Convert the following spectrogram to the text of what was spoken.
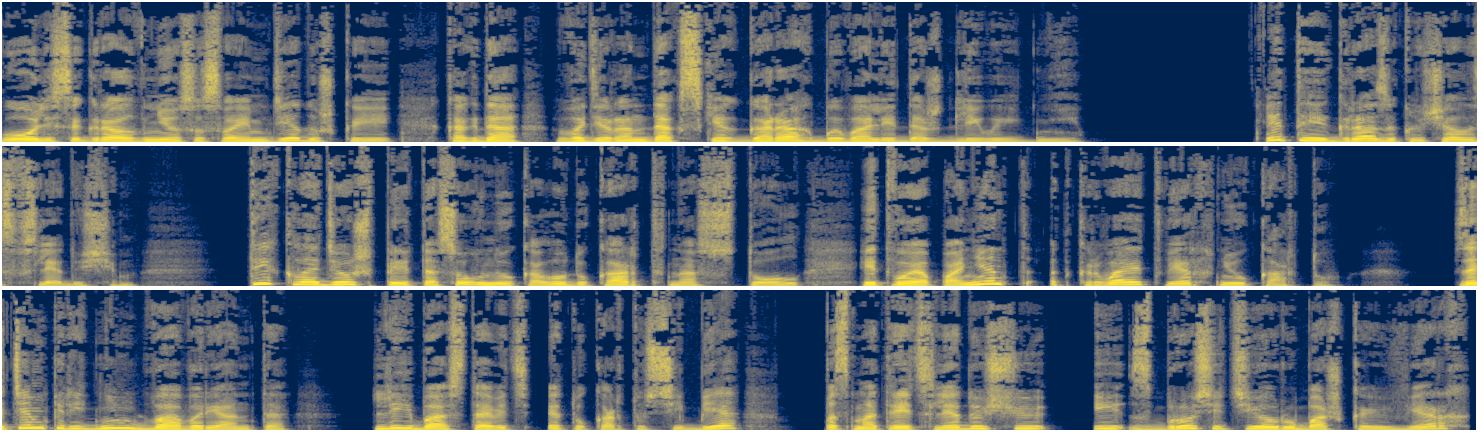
Уоллес играл в нее со своим дедушкой, когда в Адирандакских горах бывали дождливые дни. Эта игра заключалась в следующем — ты кладешь перетасованную колоду карт на стол, и твой оппонент открывает верхнюю карту. Затем перед ним два варианта. Либо оставить эту карту себе, посмотреть следующую и сбросить ее рубашкой вверх,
